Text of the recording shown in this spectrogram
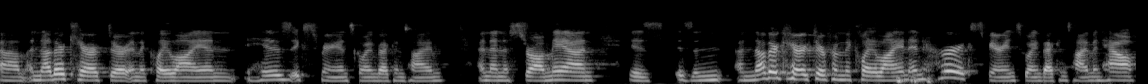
um, another character in the Clay Lion, his experience going back in time, and then a Straw Man is is an, another character from the Clay Lion and her experience going back in time and how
